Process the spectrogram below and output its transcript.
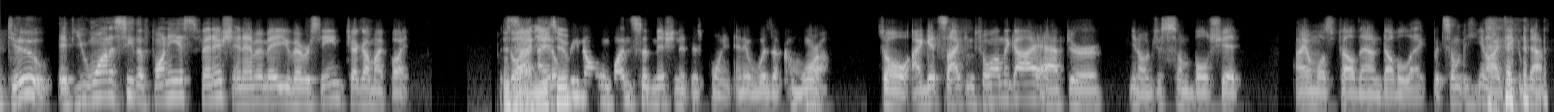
do. If you want to see the funniest finish in MMA you've ever seen, check out my fight. Is so that I, on YouTube? I only know one submission at this point, and it was a Kimura. So I get side control on the guy after you know just some bullshit I almost fell down double leg, but some, you know, I take him down.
